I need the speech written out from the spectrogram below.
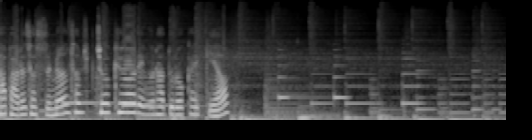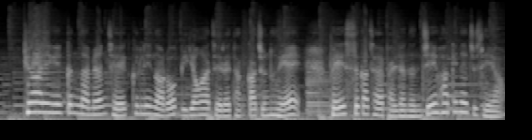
다 바르셨으면 30초 큐어링을 하도록 할게요. 큐어링이 끝나면 젤 클리너로 미경화 젤을 닦아준 후에 베이스가 잘 발렸는지 확인해주세요.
